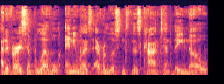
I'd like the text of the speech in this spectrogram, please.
at a very simple level, anyone that's ever listened to this content, they know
